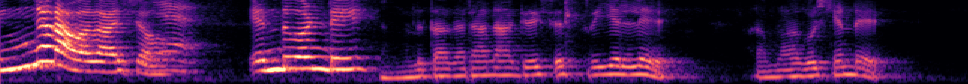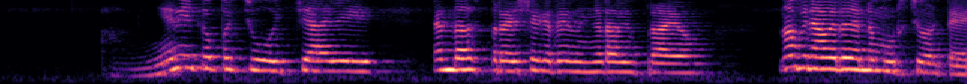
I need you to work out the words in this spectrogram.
നിങ്ങളുടെ അവകാശം. എന്തുകൊണ്ട്? ഞങ്ങൾ തകരാൻ ആഗ്രഹിച്ച സ്ത്രീയല്ലേ? അല്ലേ നമ്മൾ ആഘോഷിക്കണ്ടേ? അങ്ങനെയൊക്കെ ഇപ്പൊ ചോദിച്ചാൽ എന്താ പ്രേക്ഷകരെ നിങ്ങളുടെ അഭിപ്രായം? എന്നാ പിന്നെ അവർ തന്നെ മുറിച്ചോട്ടെ.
